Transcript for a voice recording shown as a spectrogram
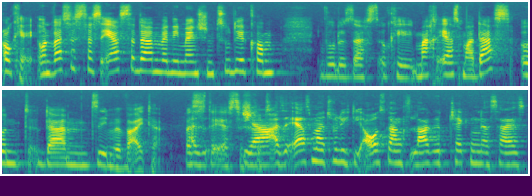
Okay, und was ist das Erste dann, wenn die Menschen zu dir kommen, wo du sagst, okay, mach erstmal das und dann sehen wir weiter? Was also, ist der erste Schritt? Ja, also erstmal natürlich die Ausgangslage checken, das heißt,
